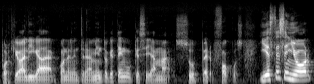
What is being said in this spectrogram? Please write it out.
porque va ligada con el entrenamiento que tengo que se llama Super Focus. Y este señor,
